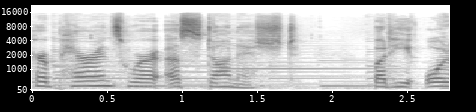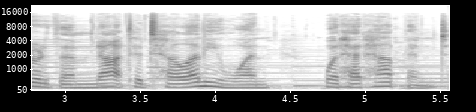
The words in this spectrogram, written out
Her parents were astonished, but he ordered them not to tell anyone what had happened.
